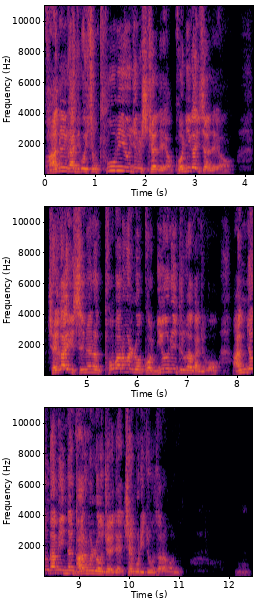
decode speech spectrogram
관을 가지고 있으면 품위 유지를 시켜야 돼요. 권위가 있어야 돼요. 제가 있으면은 토 발음을 넣고 니은이 들어가 가지고 안정감이 있는 발음을 넣어줘야 돼. 재물이 좋은 사람은. 음.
